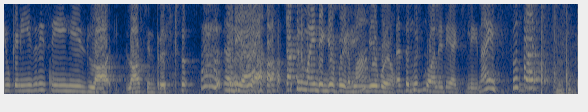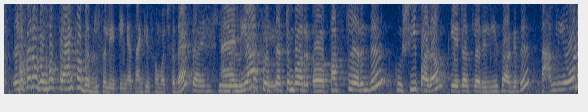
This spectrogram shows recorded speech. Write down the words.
you can easily see he's lo- lost interest. அப்படியா டக்குனு மைண்ட் எங்கேயோ போயிடுமா எங்கேயோ போயிடும். That's a good quality actually nice super ரெண்டு பேரும் ரொம்ப ஃப்ராங்கா பதில் சொல்லியிருக்கீங்க thank you so much for that Thank you. and yeah so September ஃபர்ஸ்ட்ல இருந்து குஷி படம் தியேட்டர்ஸ்ல ரிலீஸ் ஆகுது ஃபேமிலியோட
